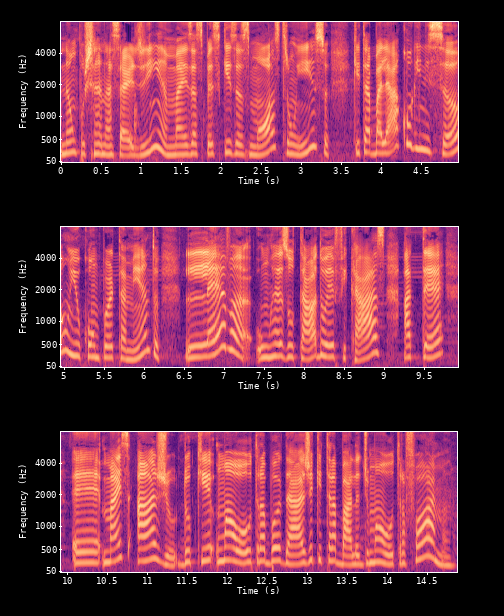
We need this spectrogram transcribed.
não puxando a sardinha, mas as pesquisas mostram isso, que trabalhar a cognição e o comportamento leva um resultado eficaz até é, mais ágil do que uma outra abordagem que trabalha de uma outra forma.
